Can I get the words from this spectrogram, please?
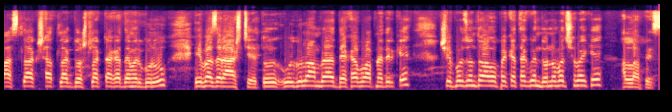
পাঁচ লাখ, সাত লাখ, দশ লাখ টাকা দামের গরু এ বাজারে আসছে। তো ওইগুলো আমরা দেখাবো আপনাদেরকে। সে পর্যন্ত অপেক্ষা থাকবেন। ধন্যবাদ সবাইকে। আল্লাহ হাফেজ।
